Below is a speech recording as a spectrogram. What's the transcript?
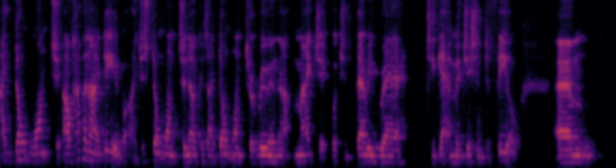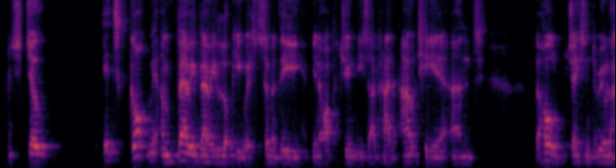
I don't want to, I'll have an idea, but I just don't want to know because I don't want to ruin that magic, which is very rare to get a magician to feel. Um, so it's got me, I'm very, very lucky with some of the, you know, opportunities I've had out here. And the whole Jason Derulo,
